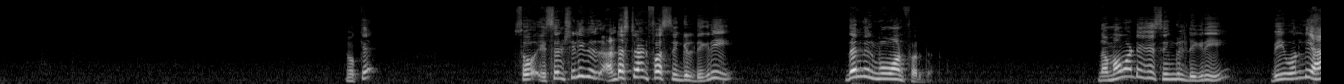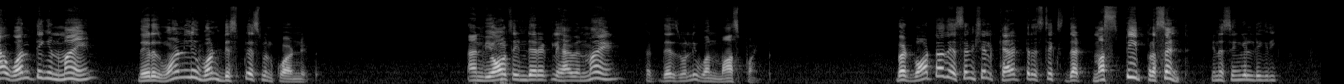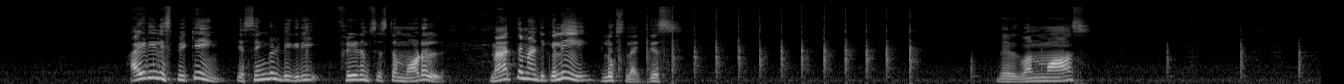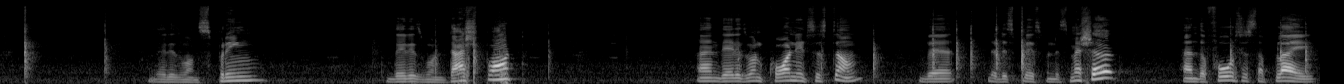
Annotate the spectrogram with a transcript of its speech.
Okay. So, essentially we will understand first single degree, then we will move on further. The moment is a single degree, we only have one thing in mind, there is only one displacement coordinate and we also indirectly have in mind that there is only one mass point. But what are the essential characteristics that must be present in a single degree? Ideally speaking, a single degree freedom system model mathematically looks like this. There is one mass. There is one spring, there is one dashpot and there is one coordinate system where the displacement is measured and the force is applied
